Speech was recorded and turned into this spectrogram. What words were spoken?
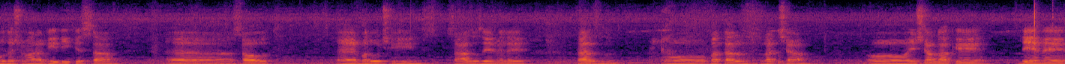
ادھر شمارا گیدی قصہ سوت بلوچی، ساز و زیملے، طرز و بطل رچا و انشاءاللہ کے دے میں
